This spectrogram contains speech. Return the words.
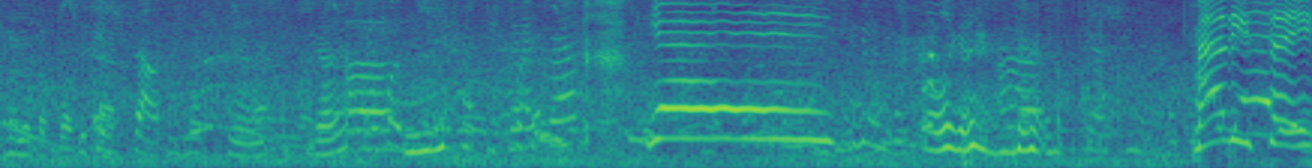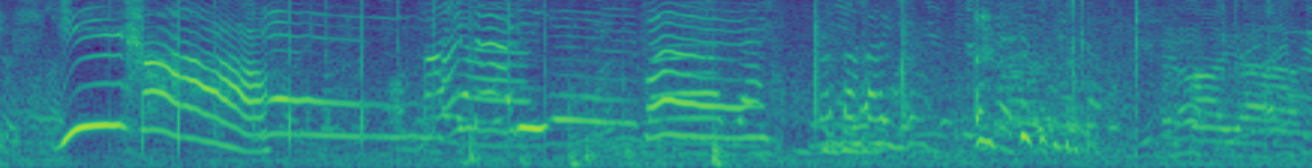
We can stop and have Yay! Oh, look at uh, Maddie, say yeehaw! Bye, Maddie. Bye. Bye. Bye.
